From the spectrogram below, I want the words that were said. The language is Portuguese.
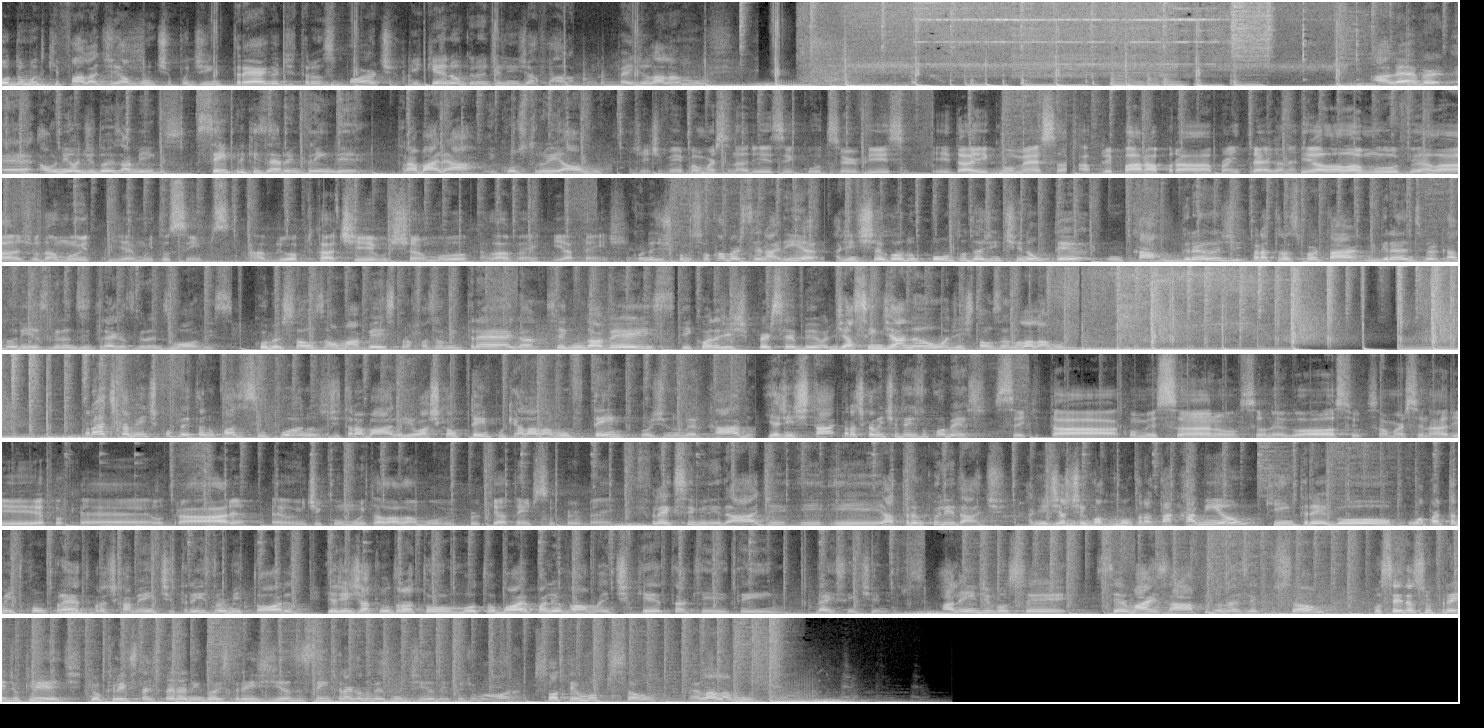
todo mundo que fala de algum tipo de entrega, de transporte, pequeno ou grande, a gente já fala. Pede lá na Move. A Lever é a união de dois amigos, sempre quiseram empreender, trabalhar e construir algo. A gente vem para a marcenaria, executa o serviço e daí começa a preparar para a entrega, né? E a Lala Move, ela ajuda muito e é muito simples. Abriu o aplicativo, chamou, ela vem e atende. Quando a gente começou com a marcenaria, a gente chegou no ponto da gente não ter um carro grande para transportar grandes mercadorias, grandes entregas, grandes móveis. Começou a usar uma vez para fazer uma entrega, segunda vez, e quando a gente percebeu, dia sim, dia não, a gente está usando o Lala praticamente completando quase cinco anos de trabalho. E eu acho que é o tempo que a Lalamove tem hoje no mercado. E a gente está praticamente desde o começo. Você que está começando seu negócio, sua marcenaria, qualquer outra área, eu indico muito a Lalamove porque atende super bem. Flexibilidade e, e a tranquilidade. A gente já chegou a contratar caminhão que entregou um apartamento completo praticamente, três dormitórios. E a gente já contratou motoboy para levar uma etiqueta que tem 10 centímetros. Além de você ser mais rápido na execução, você ainda surpreende o cliente, que o cliente está esperando em dois, três dias e você entrega no mesmo dia dentro de uma hora. Só tem uma opção, é Lala Move.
